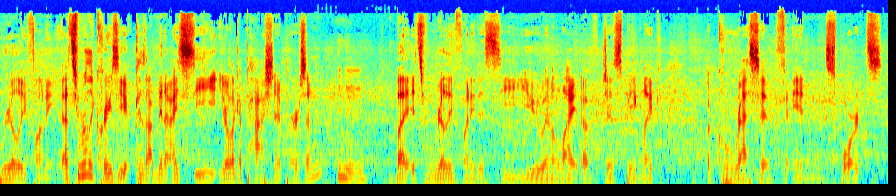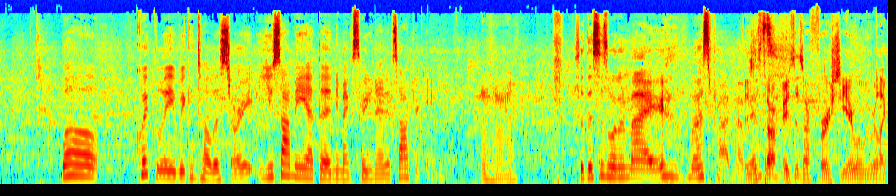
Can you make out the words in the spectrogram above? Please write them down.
really funny. That's really crazy because I mean, I see you're like a passionate person, hmm but it's really funny to see you in a light of just being like aggressive in sports. Well, quickly we can tell this story. You saw me at the New Mexico United soccer game. Mm-hmm. So this is one of my most proud moments. Is this our is this our first year when we were like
